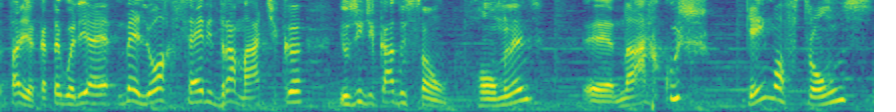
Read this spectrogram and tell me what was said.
é, tá aí, a categoria é melhor série dramática e os indicados são Homeland, é, Narcos, Game of Thrones,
